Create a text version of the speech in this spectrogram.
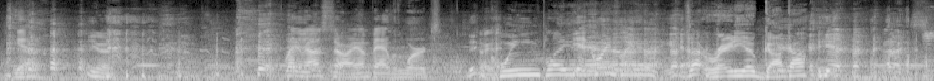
stuff. Yeah. You know, Wait a minute, I'm sorry, I'm bad with words. didn't Okay. Queen play? in Yeah, that? Queen played. Yeah. Is that Radio Gaga? Yeah.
